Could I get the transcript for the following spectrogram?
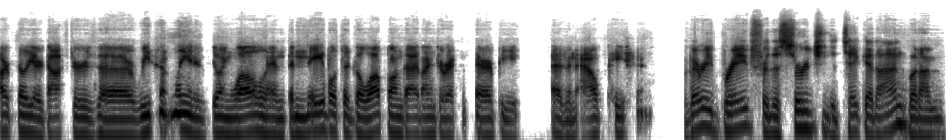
heart failure doctors uh, recently and is doing well and been able to go up on guideline directed therapy as an outpatient. Very brave for the surgeon to take it on, but I'm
